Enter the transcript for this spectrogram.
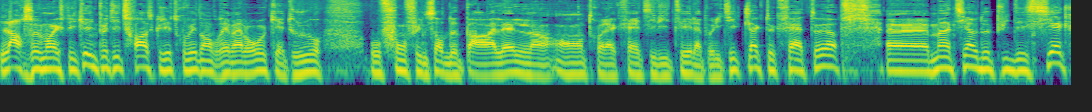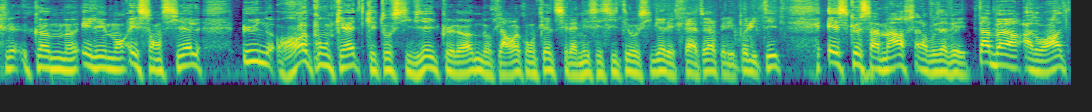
largement expliqué, une petite phrase que j'ai trouvée d'André Malraux, qui a toujours, au fond, fait une sorte de parallèle hein, entre la créativité et la politique. L'acte créateur euh, maintient depuis des siècles comme élément essentiel une reconquête qui est aussi vieille que l'homme. Donc la reconquête, c'est la nécessité aussi bien des créateurs que des politiques. Est-ce que ça marche? Alors vous avez Tabar à droite,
